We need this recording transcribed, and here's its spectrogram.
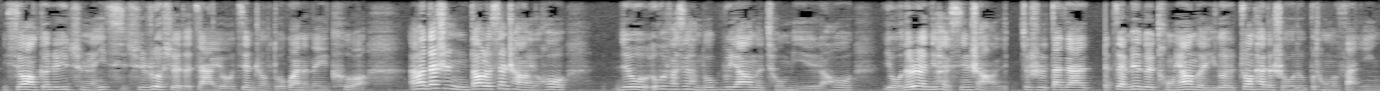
你希望跟着一群人一起去热血的加油，见证夺冠的那一刻。然后，但是你到了现场以后，你就又会发现很多不一样的球迷，然后有的人你很欣赏，就是大家在面对同样的一个状态的时候的不同的反应，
